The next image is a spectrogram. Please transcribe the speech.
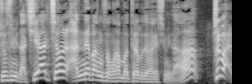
좋습니다. 지하철 안내 방송 한번 들어보도록 하겠습니다. 출발!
